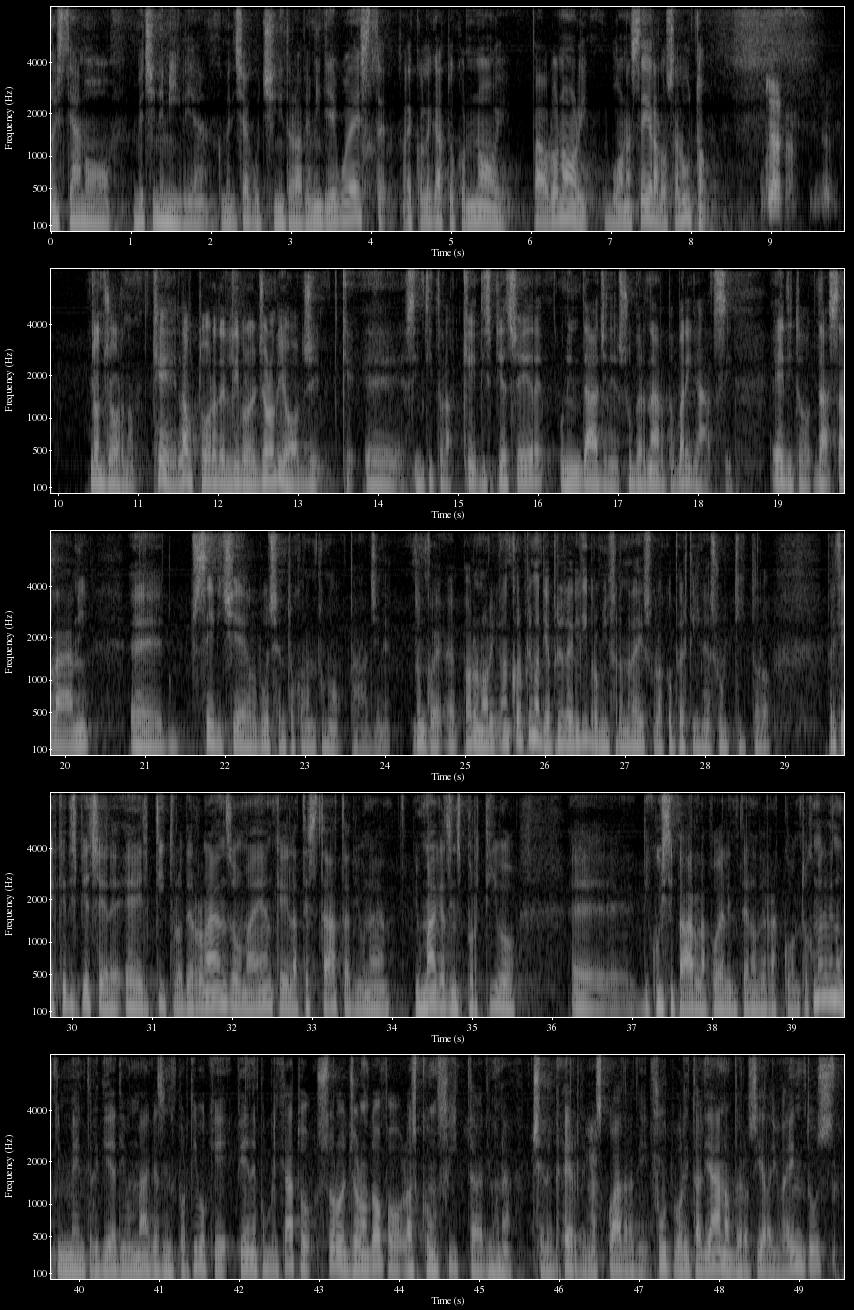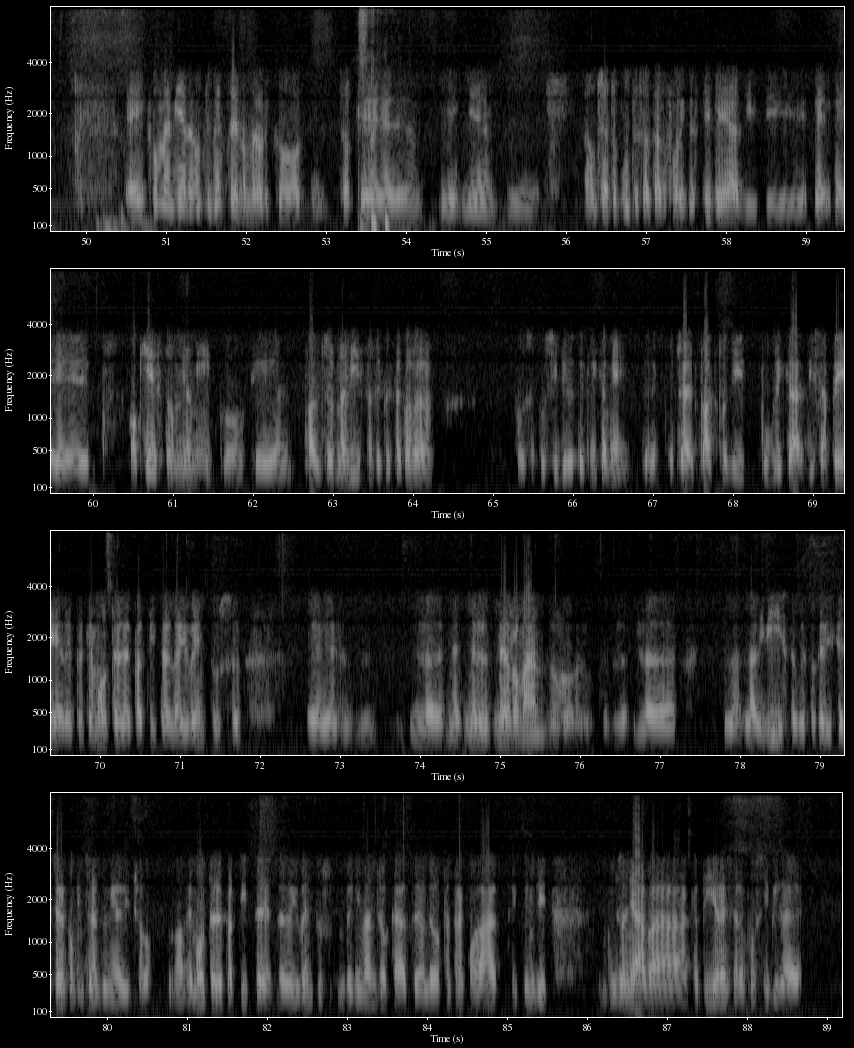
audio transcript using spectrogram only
Noi stiamo invece in Emilia, come diceva Guccini tra la via Emilia e West, è collegato con noi Paolo Nori, buonasera, lo saluto. Buongiorno. Buongiorno, che è l'autore del libro del giorno di oggi che eh, si intitola Che dispiacere, un'indagine su Bernardo Barigazzi, edito da Salani, eh, 16 euro, 241 pagine. Dunque, eh, Paolo Nori, ancora prima di aprire il libro mi fermerei sulla copertina e sul titolo perché Che dispiacere è il titolo del romanzo, ma è anche la testata di, una, di un magazine sportivo eh, di cui si parla poi all'interno del racconto. Come è venuta in mente l'idea di un magazine sportivo che viene pubblicato solo il giorno dopo la sconfitta di una celeberrima squadra di football italiano, ovvero sia la Juventus? E come mi è venuto in mente non me lo ricordo. So che mi, mi è, a un certo punto è saltata fuori questa idea di, di, ho chiesto a un mio amico che fa il giornalista se questa cosa fosse possibile tecnicamente, cioè il fatto di pubblicare, di sapere, perché molte delle partite della Juventus eh, il, nel, nel, romanzo il, la, la, rivista, questo che dispiacere comincia nel 2018 no? e molte delle partite della Juventus venivano giocate alle 8 e tre quarti, quindi bisognava capire se era possibile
